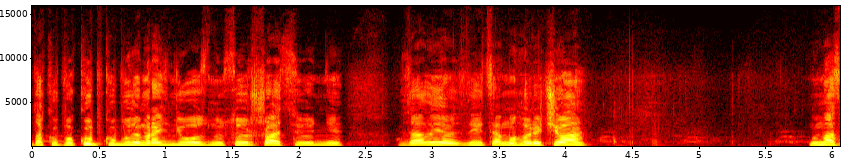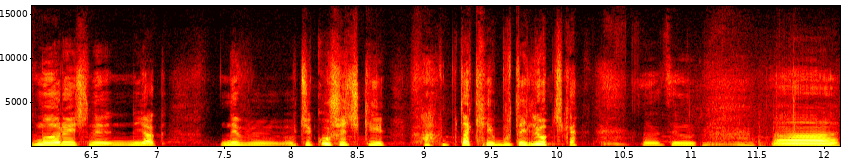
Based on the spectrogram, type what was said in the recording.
таку покупку будемо грандіозну совершати сьогодні. Взяли, дивіться, могорича. Ну, У нас могорич не, як не в чекушечки, а в таких бутильочках. А,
